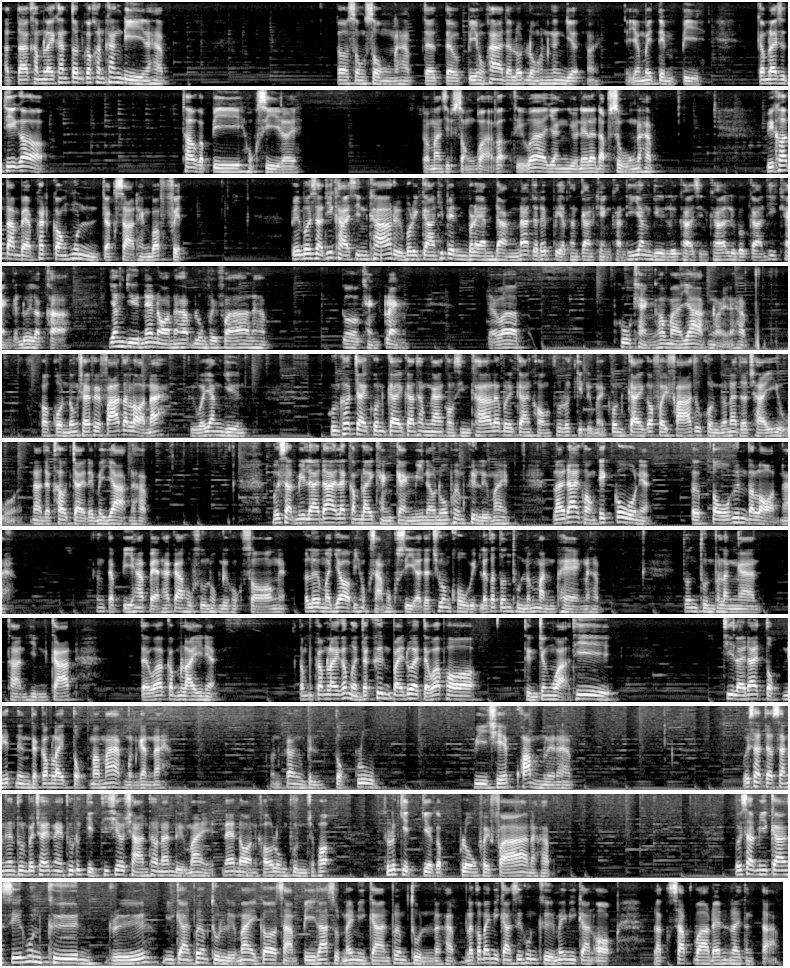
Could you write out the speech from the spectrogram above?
อัตราคำไรขั้นต้นก็ค่อนข้างดีนะครับ ก็ทรงๆนะครับ แต่แต่ปี 65 จะลดลงค่อนข้างเยอะหน่อย แต่ยังไม่เต็มปีกำไรสุทธิก็เท่ากับปี 64 เลย ประมาณ 12 กว่า ก็ถือว่ายังอยู่ในระดับสูงนะครับ วิเคราะห์ตามแบบคัดกรองหุ้นจากศาสตร์แห่งบัฟเฟตเป็นบริษัทที่ขายสินค้าหรือบริการที่เป็นแบรนด์ดัง น่าจะได้เปรียบทางการแข่งขันที่ยั่งยืนหรือขายสินค้าหรือบริการที่แข่งกันด้วยราคา ยั่งยืนแน่นอนนะครับลงไฟฟ้านะครับ ก็แข็งแกร่ง แต่ว่าคู่แข่งเข้ามายากหน่อยนะครับเพราะคนต้องใช้ไฟฟ้าตลอดนะ ถือว่ายั่งยืน คุณเข้าใจกลไกการทำงานของสินค้าและบริการของธุรกิจหรือไม่กลไกก็ไฟฟ้าทุกคนก็น่าจะใช้อยู่ น่าจะเข้าใจได้ไม่ยากนะครับ บริษัทมีรายได้และกำไรแข็งแกร่งมีแนวโน้มเพิ่มขึ้นหรือไม่ รายได้ของ e c o เนี่ยเติบโตขึ้นตลอดนะตั้งแต่ปี 58 59 60 61 62เนี่ยก็เริ่มมาย่อปี 63 64 อาจจะช่วงโควิด แล้วก็ต้นทุนน้ำมันแพงนะครับ ต้นทุนพลังงานถ่านหินก๊าซแต่ว่ากำไรเนี่ย กำไรก็เหมือนจะขึ้นไปด้วย แต่ว่าพอถึงจังหวะที่ที่รายได้ตกนิดนึง แต่กำไรตกมามากเหมือนกันนะค่อนข้างเป็นตกรูป V shape คว่ำเลยนะครับ บริษัทจัดสรรเงินทุนไปใช้ในธุรกิจที่เชี่ยวชาญเท่านั้นหรือไม่แน่นอนเขาลงทุนเฉพาะธุรกิจเกี่ยวกับโรงไฟฟ้านะครับ บริษัทมีการซื้อหุ้นคืน หรือมีการเพิ่มทุนหรือไม่ก็ 3 ปีล่าสุดไม่มีการเพิ่มทุนนะครับ แล้วก็ไม่มีการซื้อหุ้นคืน ไม่มีการออกหลักทรัพย์วาเรนต์อะไรต่าง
